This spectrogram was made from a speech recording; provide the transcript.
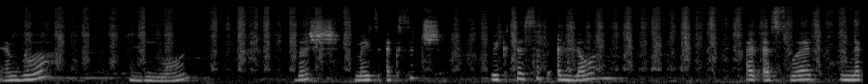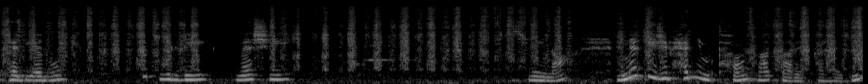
عملوه في الليمون باش ما يتأكسدش ويكتسب اللون الأسود والنكهه ديالو كتولي ماشي زوينة. هنا كيجي بحال مطحون بهذه الطريقة هذه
